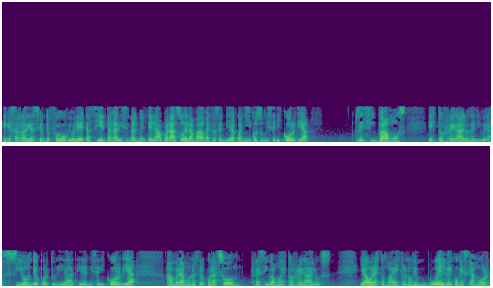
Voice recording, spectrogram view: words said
en esa radiación de fuego violeta, sientan adicionalmente el abrazo de la amada Maestra Ascendida Kuan con su misericordia. Recibamos estos regalos de liberación, de oportunidad y de misericordia. Abramos nuestro corazón, recibamos estos regalos y ahora estos maestros nos envuelven con ese amor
